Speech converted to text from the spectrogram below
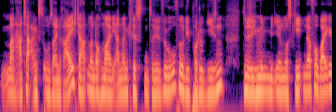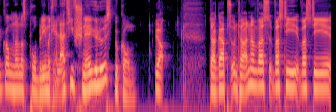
man hatte Angst um sein Reich, da hat man doch mal die anderen Christen zu Hilfe gerufen. Und die Portugiesen sind natürlich mit, mit ihren Mosketen da vorbeigekommen und haben das Problem relativ schnell gelöst bekommen. Ja. Da gab es unter anderem was, was die, was die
